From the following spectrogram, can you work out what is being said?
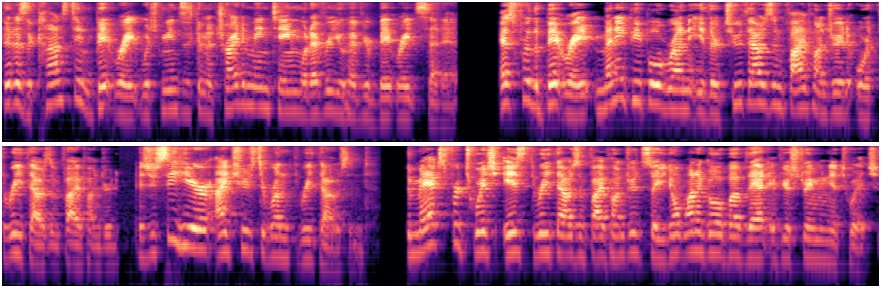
That is a constant bitrate, which means it's going to try to maintain whatever you have your bitrate set at. As for the bitrate, many people run either 2500 or 3500. As you see here, I choose to run 3000. The max for Twitch is 3500, so you don't want to go above that if you're streaming to Twitch.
